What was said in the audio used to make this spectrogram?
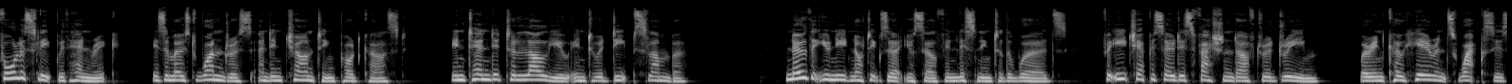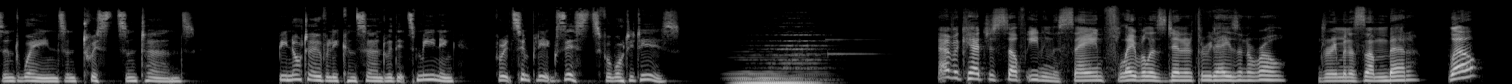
Fall Asleep with Henrik is a most wondrous and enchanting podcast intended to lull you into a deep slumber. Know that you need not exert yourself in listening to the words, for each episode is fashioned after a dream, wherein coherence waxes and wanes and twists and turns. Be not overly concerned with its meaning, for it simply exists for what it is. Ever catch yourself eating the same flavorless dinner three days in a row? Dreaming of something better? Well,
